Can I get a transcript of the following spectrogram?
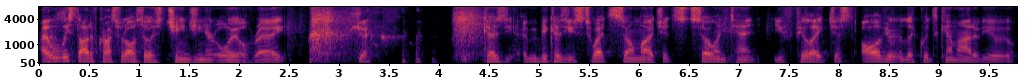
I always thought of CrossFit also as changing your oil, right? yeah, Because because you sweat so much, it's so intense. You feel like just all of your liquids come out of you,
